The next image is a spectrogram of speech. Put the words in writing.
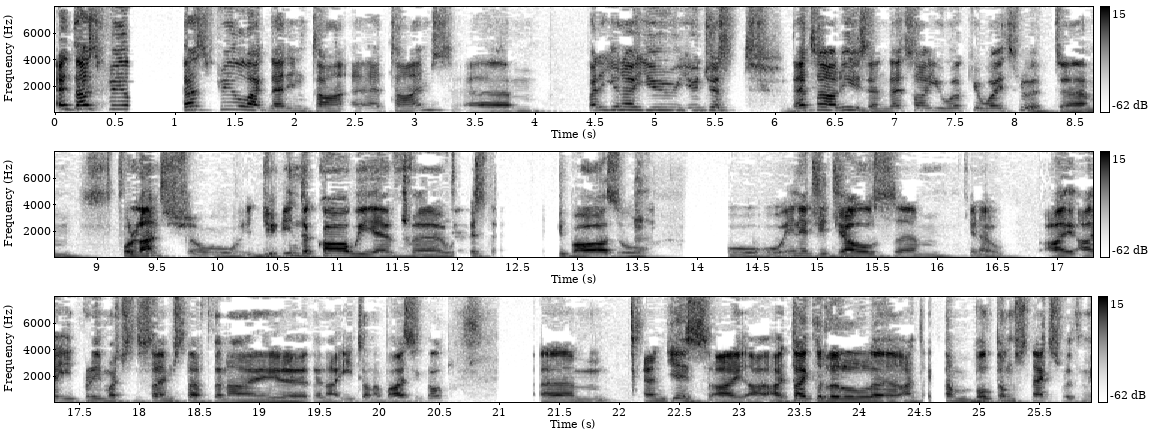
It does feel does feel like that in time at times. Um, but you know, you you just that's how it is, and that's how you work your way through it. Um, for lunch or in the car, we have uh, we just bars or, or, or energy gels. Um, you know, I, I eat pretty much the same stuff than I uh, than I eat on a bicycle. Um, and yes, I, I, I, take a little. Uh, I take some biltong snacks with me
